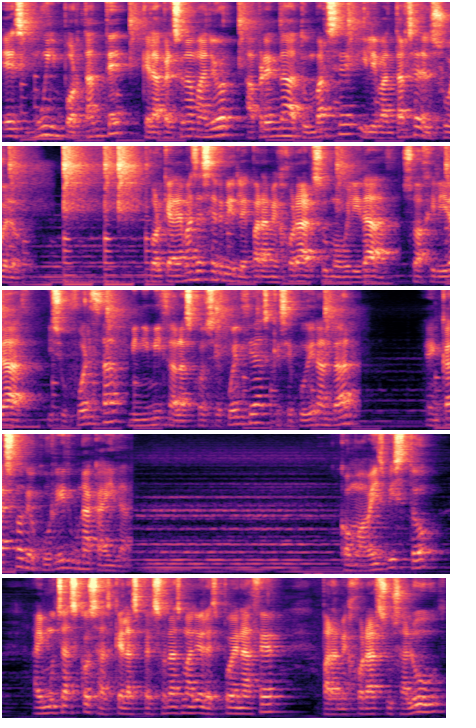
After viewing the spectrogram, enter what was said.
Es muy importante que la persona mayor aprenda a tumbarse y levantarse del suelo, porque además de servirle para mejorar su movilidad, su agilidad y su fuerza, minimiza las consecuencias que se pudieran dar en caso de ocurrir una caída. Como habéis visto, hay muchas cosas que las personas mayores pueden hacer para mejorar su salud,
